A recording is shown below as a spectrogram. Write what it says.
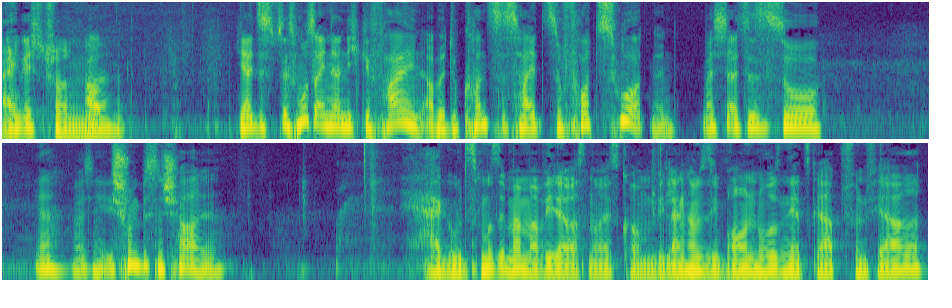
Eigentlich schon, ne? ja, das, das muss einem ja nicht gefallen, aber du konntest es halt sofort zuordnen. Weißt du, also es ist so, ja, weiß nicht, ist schon ein bisschen schade. Ja, gut, es muss immer mal wieder was Neues kommen. Wie lange haben sie die braunen Hosen jetzt gehabt? Fünf Jahre?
